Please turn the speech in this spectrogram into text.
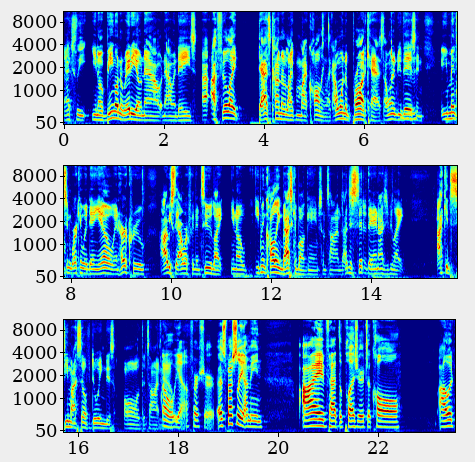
actually, you know, being on the radio now nowadays, I, I feel like that's kind of like my calling. Like I want to broadcast. I want to do this. Mm-hmm. And you mentioned working with Danielle and her crew. Obviously, I work for them too. Like you know, even calling basketball games sometimes, I just sit there and I just be like, I could see myself doing this all the time. now. Oh yeah, for sure. Especially, I mean, I've had the pleasure to call I would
